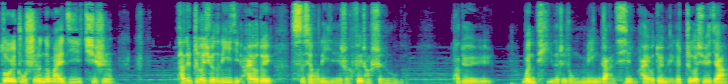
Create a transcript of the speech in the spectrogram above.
作为主持人的麦基，其实他对哲学的理解，还有对思想的理解也是非常深入的。他对问题的这种敏感性，还有对每个哲学家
